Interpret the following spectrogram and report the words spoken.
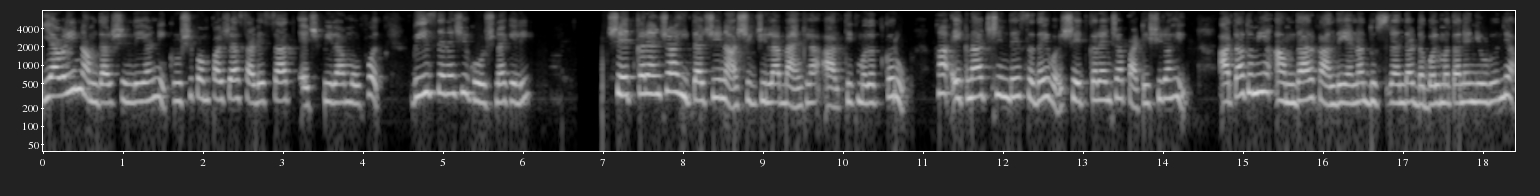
यावेळी नामदार शिंदे यांनी कृषी पंपाच्या साडेसात एच पी ला मोफत वीज देण्याची घोषणा केली. शेतकऱ्यांच्या हिताची नाशिक जिल्हा बँकला आर्थिक मदत करू. हा एकनाथ शिंदे सदैव शेतकऱ्यांच्या पाठीशी राहील. आता तुम्ही आमदार कांदे यांना दुसऱ्यांदा डबल मताने निवडून द्या.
